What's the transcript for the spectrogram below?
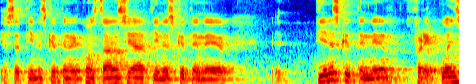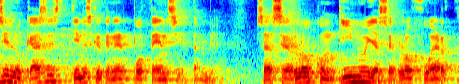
O sea, tienes que tener constancia, tienes que tener, eh, tienes que tener frecuencia en lo que haces, tienes que tener potencia también. O sea, hacerlo continuo y hacerlo fuerte.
